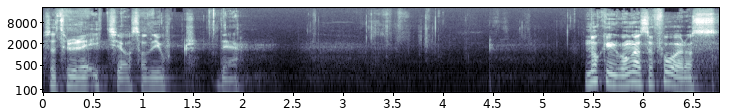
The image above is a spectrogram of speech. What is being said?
så tror jeg ikke oss hadde gjort det. Noen ganger så får oss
